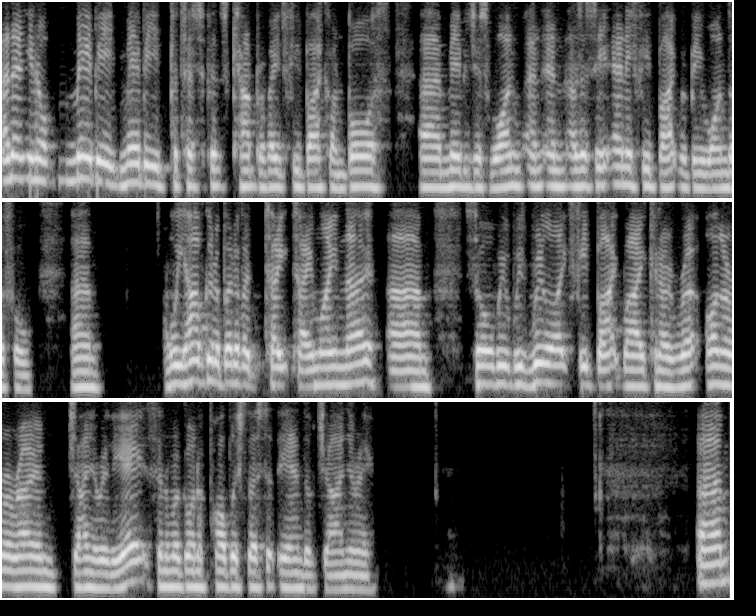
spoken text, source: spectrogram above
and then, you know, maybe maybe participants can't provide feedback on both, uh, maybe just one. And, and as I say, any feedback would be wonderful. Um, we have got a bit of a tight timeline now. Um, so we, would really like feedback by kind of on or around January the 8th, and we're going to publish this at the end of January. Um,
